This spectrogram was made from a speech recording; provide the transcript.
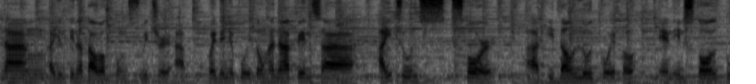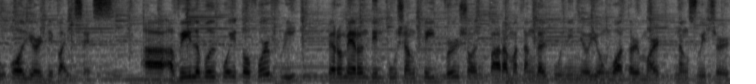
ng uh, yung tinatawag pong switcher app. Pwede nyo po itong hanapin sa iTunes Store at i-download po ito and install to all your devices. Uh, available po ito for free, pero meron din po siyang paid version para matanggal po ninyo yung watermark ng switcher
